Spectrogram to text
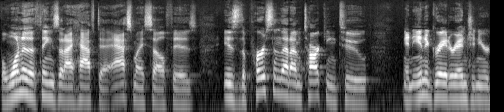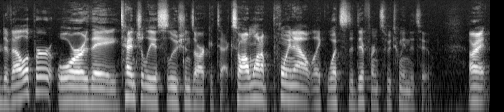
But one of the things that I have to ask myself is, is the person that I'm talking to an integrator, engineer, developer, or are they potentially a solutions architect? So I want to point out like what's the difference between the two. All right.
